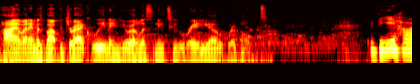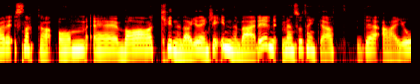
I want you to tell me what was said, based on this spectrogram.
Hi, my name is Bob the Drag Queen, and you are listening to Radio Revolt. Vi har snakka om eh, hva kvinnedagen egentlig innebærer, men så tenkte jeg at det er jo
